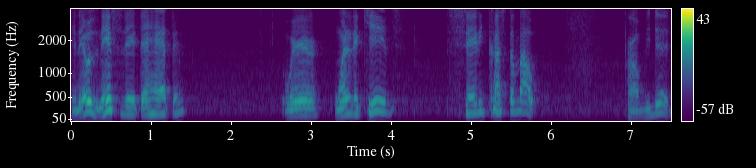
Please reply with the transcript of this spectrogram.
And there was an incident that happened where one of the kids said he cussed him out. Probably did.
